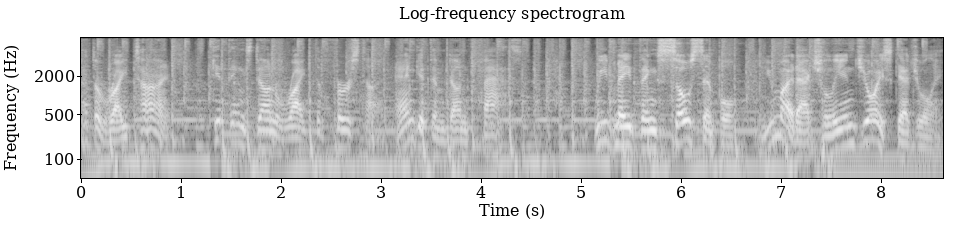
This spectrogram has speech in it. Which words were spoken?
at the right time. Get things done right the first time and get them done fast. We've made things so simple, you might actually enjoy scheduling.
